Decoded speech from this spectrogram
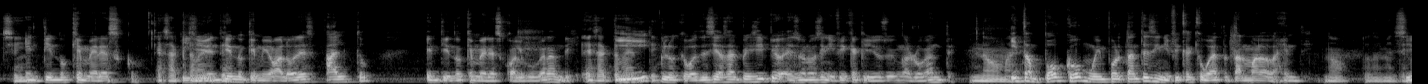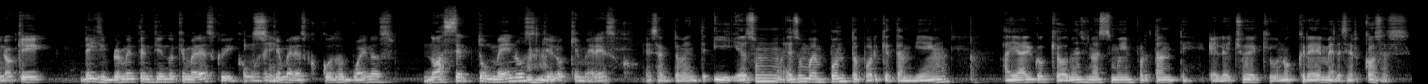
Sí, entiendo que merezco. Y si exactamente. yo entiendo que mi valor es alto, entiendo que merezco algo grande. Exactamente. Y lo que vos decías al principio, eso no significa que yo soy un arrogante. No, man. Y tampoco, muy importante, significa que voy a tratar mal a la gente. No, totalmente. Sino no. que de, simplemente entiendo que merezco y como sé Sí. que merezco cosas buenas, no acepto menos que lo que merezco. Exactamente. Y es un, es un buen punto porque también hay algo que vos mencionaste muy importante, el hecho de que uno cree merecer cosas.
